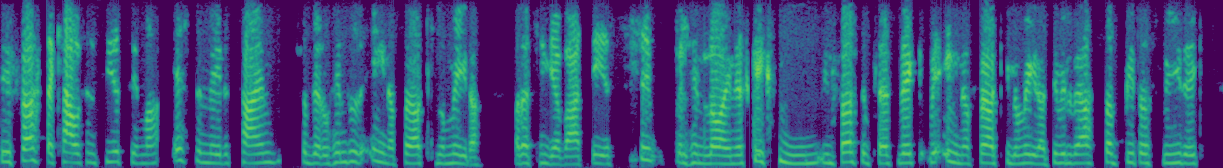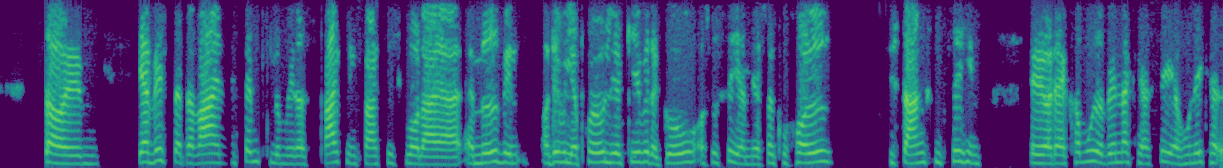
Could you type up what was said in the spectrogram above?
det er først, da Claus han siger til mig, estimated time, så bliver du hentet 41 km. Og der tænker jeg bare, at det er simpelthen løgn. Jeg skal ikke smide min første plads væk ved 41 km. Det vil være så bittersweet, ikke? Så øh, jeg vidste, at der var en 5 km strækning faktisk, hvor der er, er medvind. Og det vil jeg prøve lige at give it a go, og så se, om jeg så kunne holde distancen til hende. Øh, og da jeg kom ud og venter, kan jeg se, at hun ikke har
